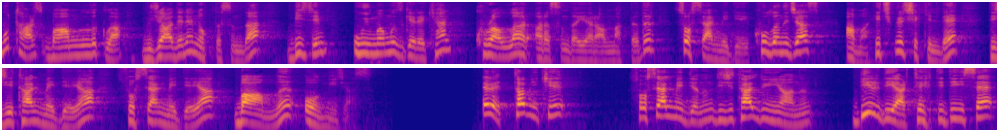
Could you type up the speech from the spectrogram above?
bu tarz bağımlılıkla mücadele noktasında bizim uymamız gereken kurallar arasında yer almaktadır. Sosyal medyayı kullanacağız ama hiçbir şekilde dijital medyaya, sosyal medyaya bağımlı olmayacağız. Evet tabii ki sosyal medyanın, dijital dünyanın bir diğer tehdidi ise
